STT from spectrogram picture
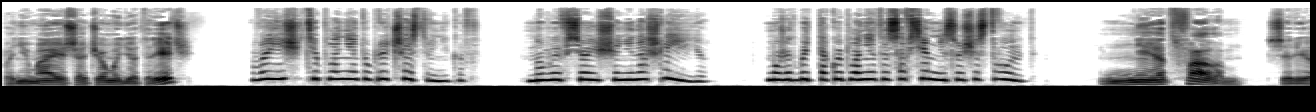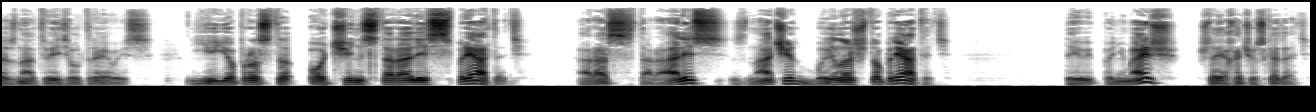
понимаешь, о чем идет речь?» «Вы ищете планету предшественников, но вы все еще не нашли ее. Может быть, такой планеты совсем не существует?» «Нет, Фалом, серьезно ответил Тревис. Ее просто очень старались спрятать. А раз старались, значит, было что прятать. Ты понимаешь, что я хочу сказать?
